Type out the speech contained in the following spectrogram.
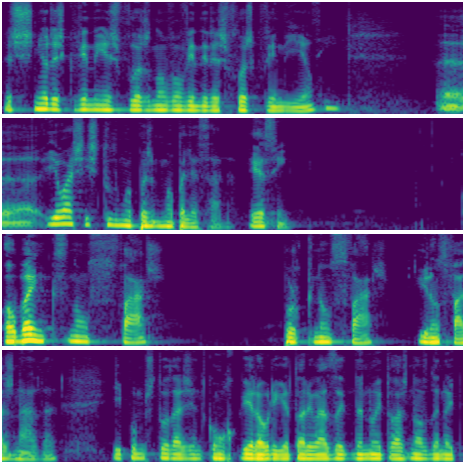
As senhoras que vendem as flores não vão vender as flores que vendiam. Sim. Ah, eu acho isto tudo uma, uma palhaçada. É assim. Ou bem que se não se faz, porque não se faz, e não se faz nada, e pomos toda a gente com um recolher obrigatório às 8 da noite ou às 9 da noite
